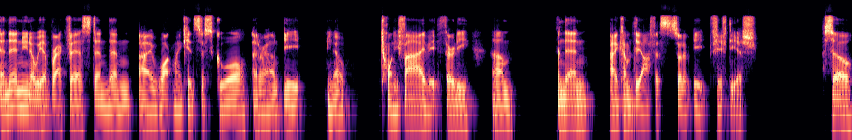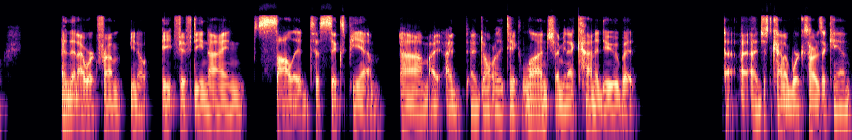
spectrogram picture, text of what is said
and then you know we have breakfast, and then I walk my kids to school at around eight, you know, 25, 8:30. Um, and then I come to the office sort of 850-ish. So, and then I work from, you know, 859 solid to 6 p.m. Um, I, I, I, don't really take lunch. I mean, I kind of do, but uh, I, I, just kind of work as hard as I can.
